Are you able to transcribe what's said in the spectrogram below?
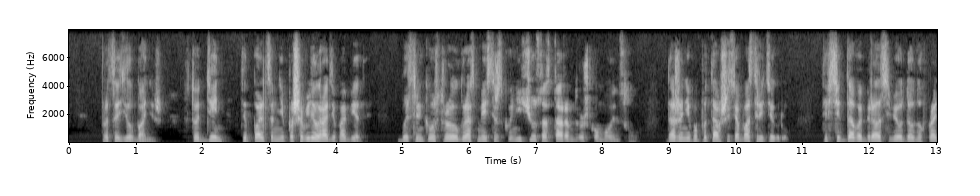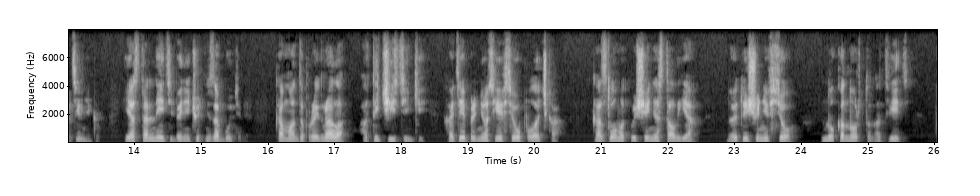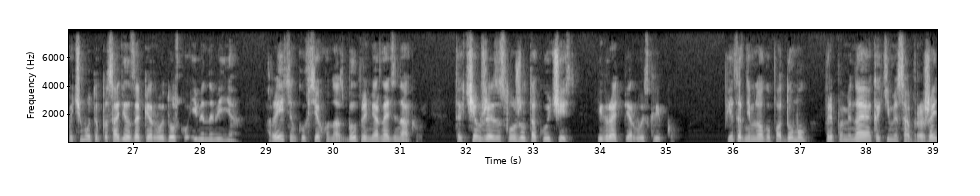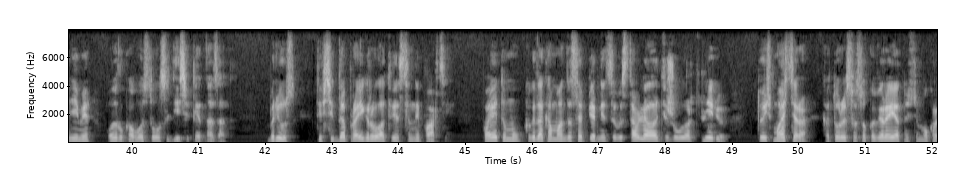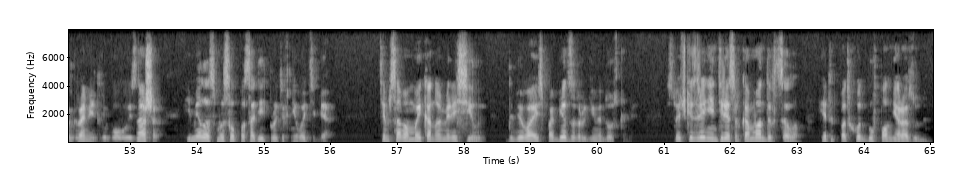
процедил Баниш. «В тот день ты пальцем не пошевелил ради победы. Быстренько устроил гроссмейстерскую ничью со старым дружком Уинслоу, даже не попытавшись обострить игру. Ты всегда выбирал себе удобных противников, и остальные тебя ничуть не заботили. Команда проиграла, а ты чистенький, хотя и принес ей всего пол-очка. Козлом отпущения стал я. Но это еще не все. Ну-ка, Нортон, ответь. Почему ты посадил за первую доску именно меня? Рейтинг у всех у нас был примерно одинаковый. Так чем же я заслужил такую честь играть первую скрипку? Питер немного подумал, припоминая, какими соображениями он руководствовался 10 лет назад. «Брюс, ты всегда проигрывал ответственные партии. Поэтому, когда команда соперницы выставляла тяжелую артиллерию, то есть мастера, который с высокой вероятностью мог разгромить любого из наших, имело смысл посадить против него тебя. Тем самым мы экономили силы, добиваясь побед за другими досками. С точки зрения интересов команды в целом, этот подход был вполне разумен.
